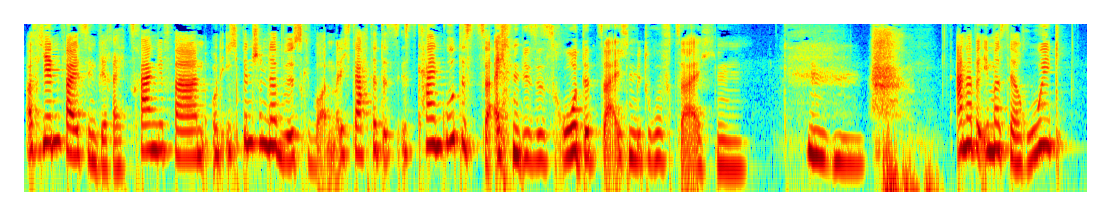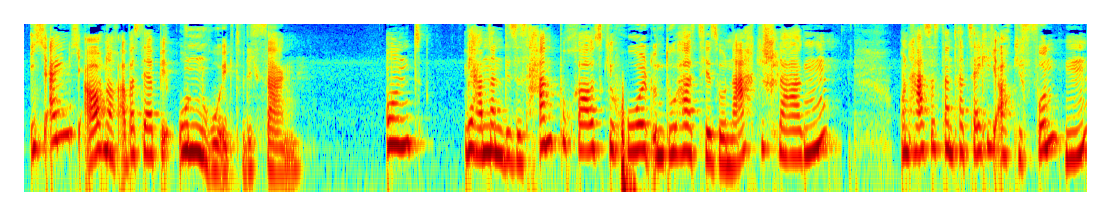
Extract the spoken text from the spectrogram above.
Auf jeden Fall sind wir rechts rangefahren und ich bin schon nervös geworden, weil ich dachte, das ist kein gutes Zeichen, dieses rote Zeichen mit Rufzeichen. Anna war immer sehr ruhig, ich eigentlich auch noch, aber sehr beunruhigt, würde ich sagen. Und wir haben dann dieses Handbuch rausgeholt und du hast hier so nachgeschlagen und hast es dann tatsächlich auch gefunden,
